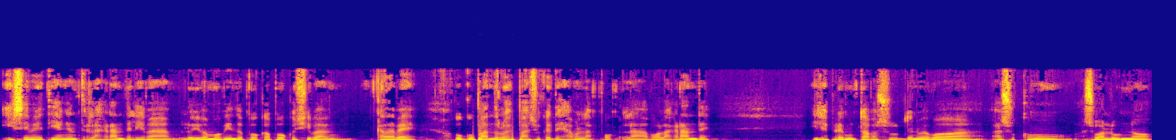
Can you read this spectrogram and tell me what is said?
y se metían entre las grandes, lo iba, lo iba moviendo poco a poco y se iban cada vez ocupando los espacios que dejaban las, bolas grandes y les preguntaba de nuevo a, a sus alumnos,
